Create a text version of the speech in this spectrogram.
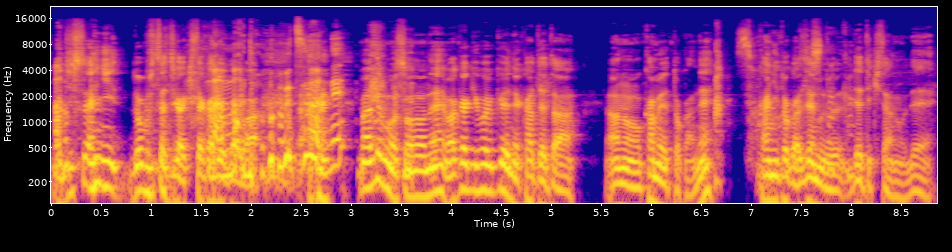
まあ、あ実際に動物たちが来たかどうかは、まあ動物はね。まあでもそのね、若木保育園で飼ってた、あの、亀とかね、カニとか全部出てきたので、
